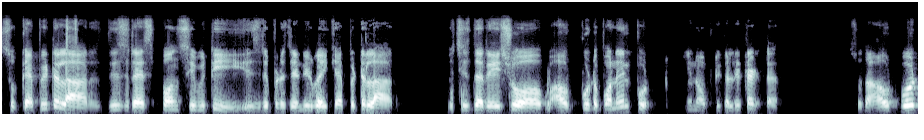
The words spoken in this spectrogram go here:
so capital R, this responsivity is represented by capital R, which is the ratio of output upon input in optical detector. So the output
